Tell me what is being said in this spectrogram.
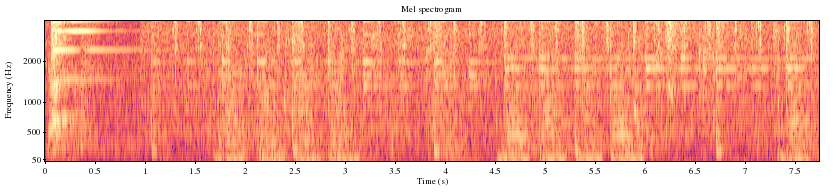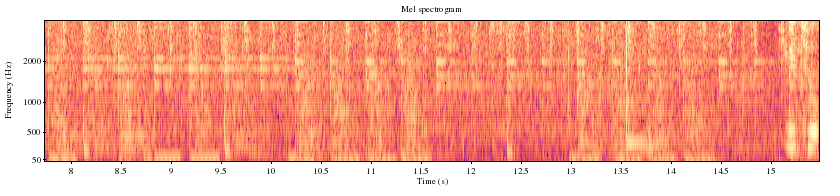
시작. 미쳐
